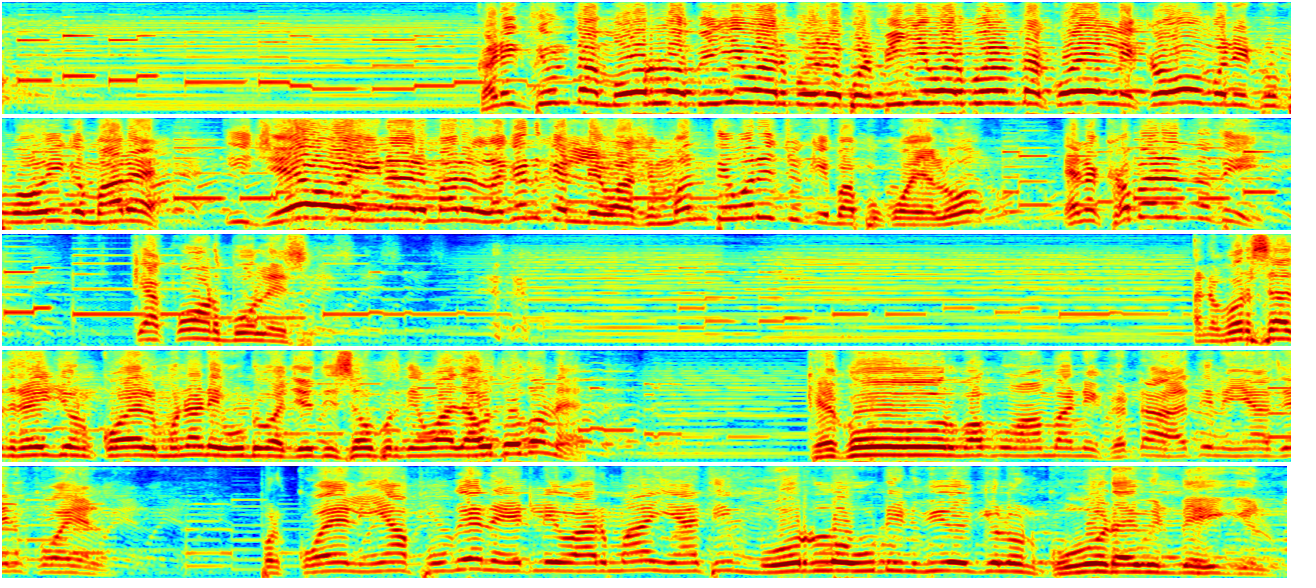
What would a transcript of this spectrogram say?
ઘડીક થયું ત્યાં મોરલો બીજી વાર બોલ્યો, પણ બીજી વાર બોલ્યો ત્યાં કોયલને કહો મને તૂટવા હોય કે મારે એ જે હોય એના મારે લગ્ન કરી લેવા છે. મનથી વરી ચૂકી બાપુ કોયલો એને ખબર જ નથી કે આ કોણ બોલે છે. અને વરસાદ રહી ગયો કોયલ મનાડી ઉડવા જેથી સૌ પ્રતિ અવાજ આવતો હતો ને. ખેકોર બાપુ, આંબાની ઘટા હતી ને અહીંયા જઈને કોયલ. પણ કોયલ અહીંયા પૂગે ને એટલી વારમાં અહીંયાથી મોરલો ઉડીને વિયો ગયેલો ને ઘુવડ આવીને બેહી ગયેલું.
